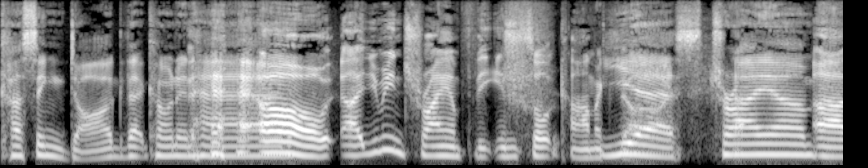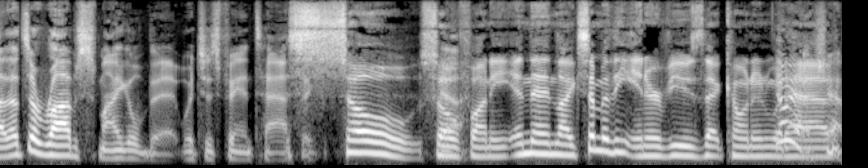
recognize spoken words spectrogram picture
cussing dog that Conan had. oh, uh, you mean Triumph, the insult comic? dog. yes, Triumph. Uh, that's a Rob Smigel bit, which is fantastic. so so Yeah. funny and then like some of the interviews that conan would Oh, have sure.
